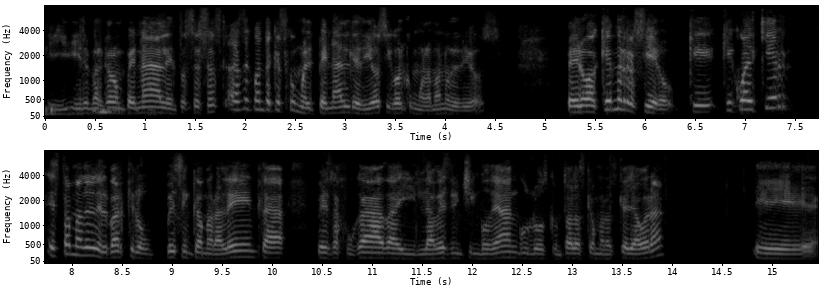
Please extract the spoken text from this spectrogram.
Y, y, le marcaron penal, entonces haz, de cuenta que es como el penal de Dios, igual como la mano de Dios. Pero ¿a qué me refiero? Que, que cualquier, esta madre del bar que lo ves en cámara lenta, ves la jugada y la ves de un chingo de ángulos con todas las cámaras que hay ahora, eh,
